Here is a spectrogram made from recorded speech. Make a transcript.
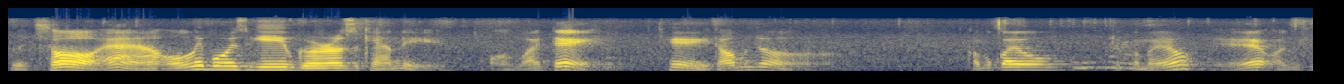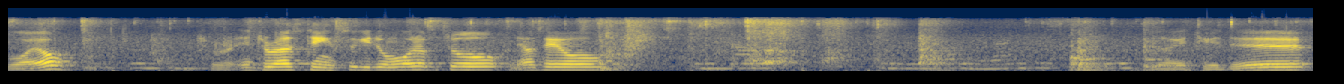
그렇죠. And only boys give girls candy on white day. 오케이, 다음 문장 가볼까요? 잠깐만요. 예, 아주 좋아요. 좋아요. Interesting 쓰기 좀 어렵죠? 안녕하세요. United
